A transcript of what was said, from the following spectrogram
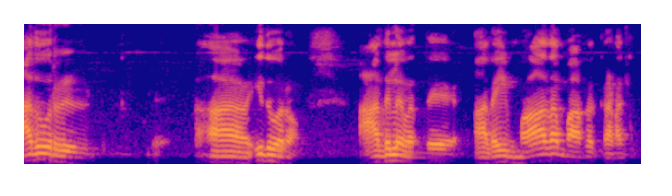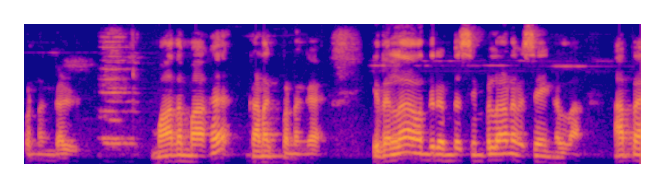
அது ஒரு ஆஹ், இது வரும். அதுல வந்து அதை மாதமாக கணக்கு பண்ணுங்கள். மாதமாக கணக்கு பண்ணுங்க. இதெல்லாம் வந்து ரொம்ப சிம்பிளான விஷயங்கள் தான் அப்ப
